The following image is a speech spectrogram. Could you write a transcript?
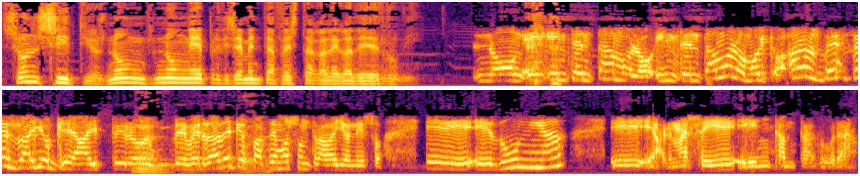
Son sitios, non, non é precisamente a festa galega de Rubí non intentámolo, intentámolo moito, ás veces vai o que hai, pero bueno, de verdade que facemos un traballo neso. Eh, Edunia eh, además é, é encantadora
